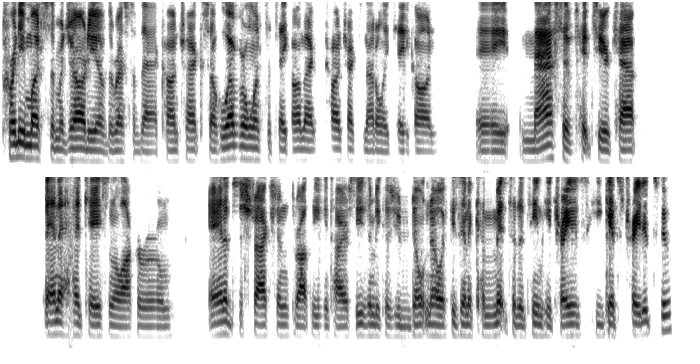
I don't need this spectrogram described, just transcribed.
pretty much the majority of the rest of that contract. So whoever wants to take on that contract to not only take on a massive hit to your cap and a head case in the locker room and a distraction throughout the entire season because you don't know if he's going to commit to the team he trades he gets traded to.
